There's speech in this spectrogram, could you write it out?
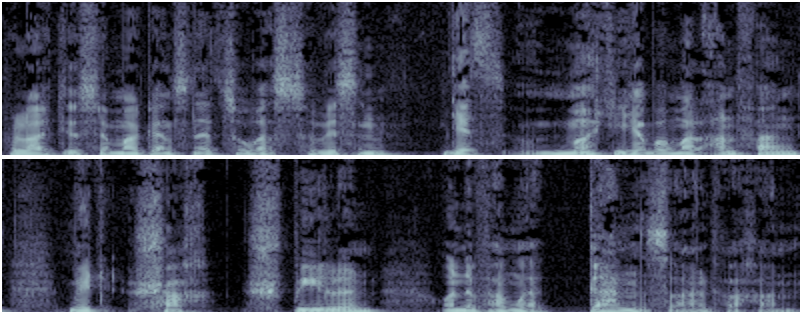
Vielleicht ist ja mal ganz nett, sowas zu wissen. Jetzt möchte ich aber mal anfangen mit Schachspielen und dann fangen wir ganz einfach an.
